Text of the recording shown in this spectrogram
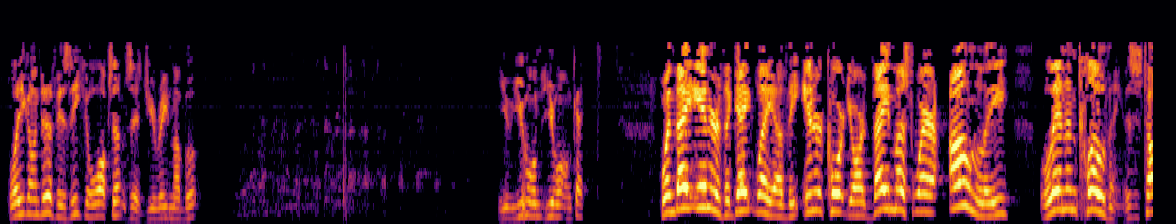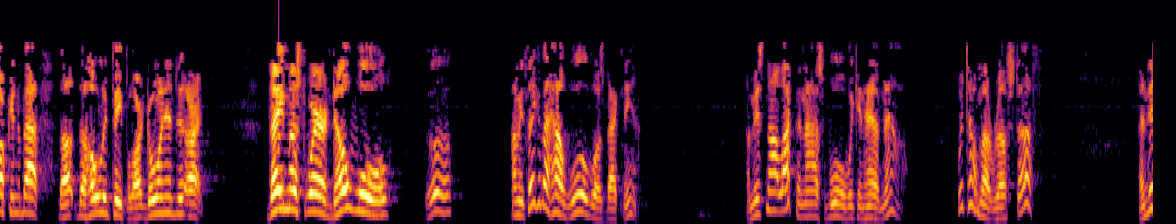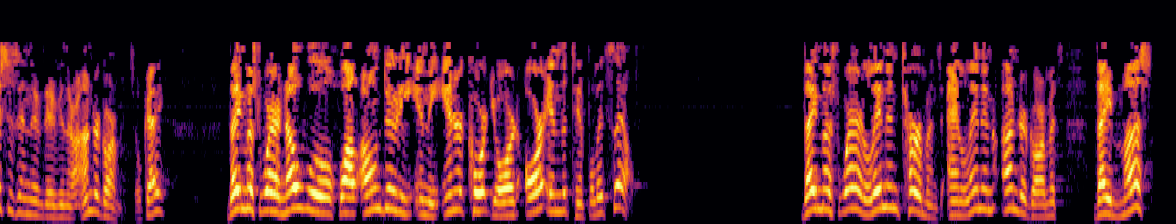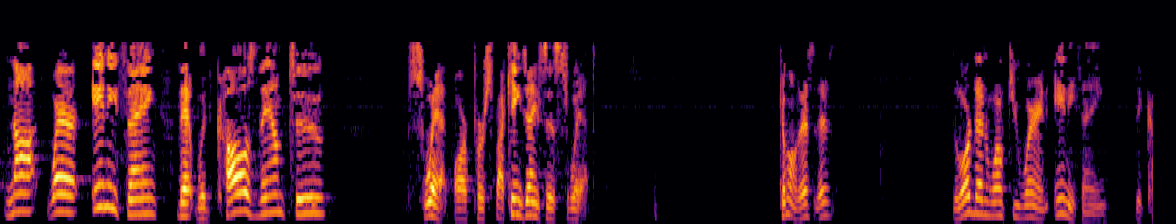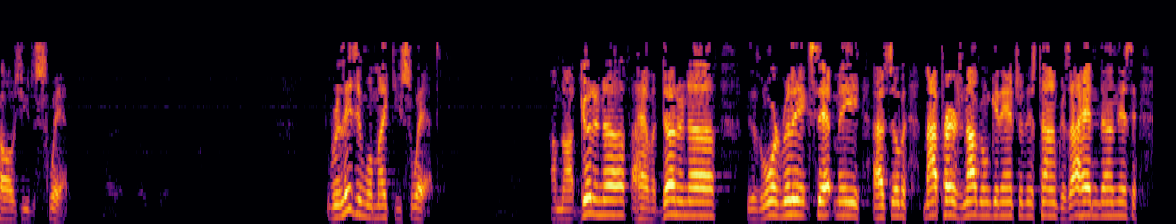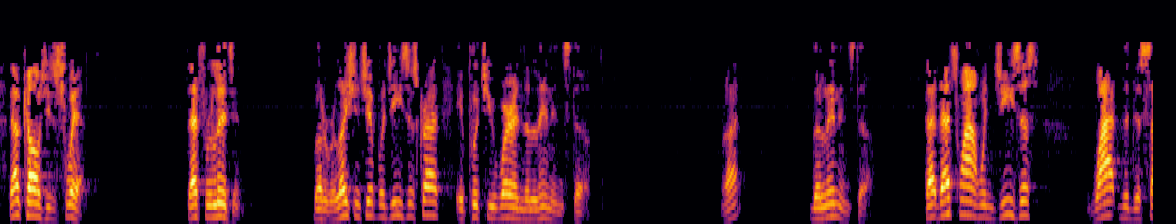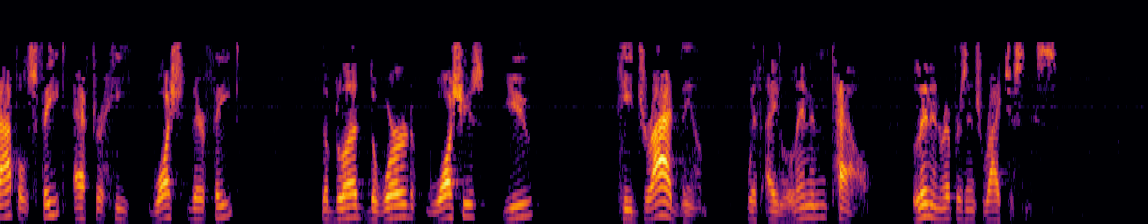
what are you going to do if Ezekiel walks up and says, "Do you read my book?" You, you won't, you won't, okay? When they enter the gateway of the inner courtyard, they must wear only linen clothing. This is talking about the, the holy people. All right, going into, alright. They must wear no wool. I mean, think about how wool was back then. I mean, it's not like the nice wool we can have now. We're talking about rough stuff. And this is in their, in their undergarments, okay? They must wear no wool while on duty in the inner courtyard or in the temple itself. They must wear linen turbans and linen undergarments. They must not wear anything that would cause them to sweat or perspire. King James says sweat. Come on, there's, there's, the Lord doesn't want you wearing anything that causes you to sweat. religion will make you sweat. I'm not good enough. I haven't done enough. Does the Lord really accept me? I so my prayers are not going to get answered this time because I hadn't done this. That'll cause you to sweat. That's religion. But a relationship with Jesus Christ, it puts you wearing the linen stuff. Right? The linen stuff. That, that's why when Jesus wiped the disciples' feet after he washed their feet, the blood, the Word washes you. He dried them with a linen towel. Linen represents righteousness.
